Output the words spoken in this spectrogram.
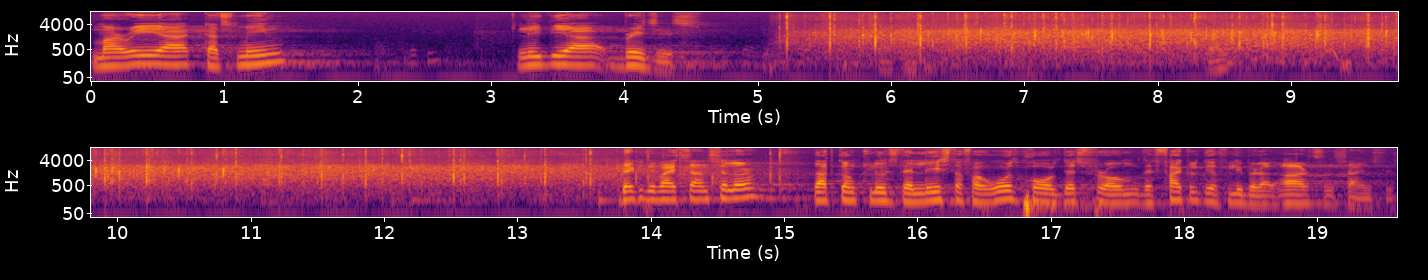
Maria Katzmin, Lydia Bridges. Deputy Vice Chancellor, that concludes the list of award holders from the Faculty of Liberal Arts and Sciences.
